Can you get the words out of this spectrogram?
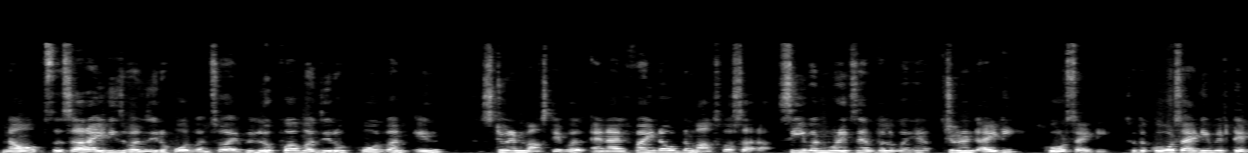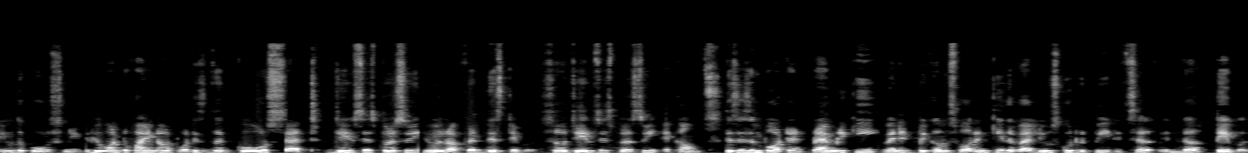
Now so Sarah ID is 1041. So I will look for 1041 in student marks table and I'll find out the marks for Sarah. See one more example over here. Student ID, course ID. So the course ID will tell you the course name. If you want to find out what is the course that James is pursuing, you will refer this table. So James is pursuing accounts. This is important. Primary key, when it becomes foreign key, the values could repeat itself in the table.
